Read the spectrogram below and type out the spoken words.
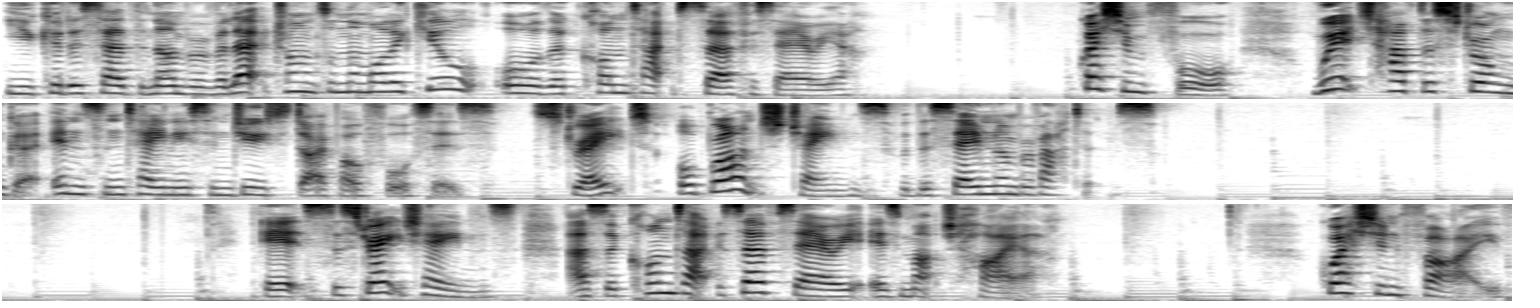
You could have said the number of electrons on the molecule or the contact surface area. Question 4. Which have the stronger instantaneous induced dipole forces? Straight or branch chains with the same number of atoms? It's the straight chains, as the contact surface area is much higher. Question 5.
